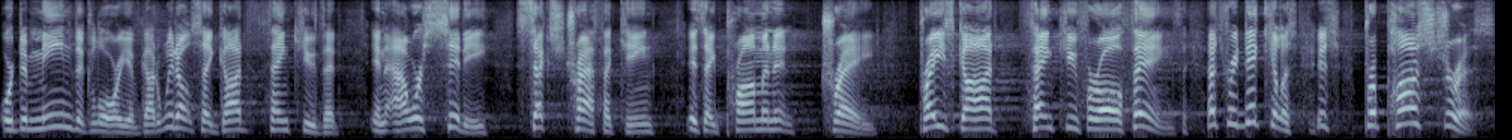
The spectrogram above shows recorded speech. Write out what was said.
or demean the glory of God. We don't say, God, thank you that in our city, sex trafficking is a prominent trade. Praise God, thank you for all things. That's ridiculous. It's preposterous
